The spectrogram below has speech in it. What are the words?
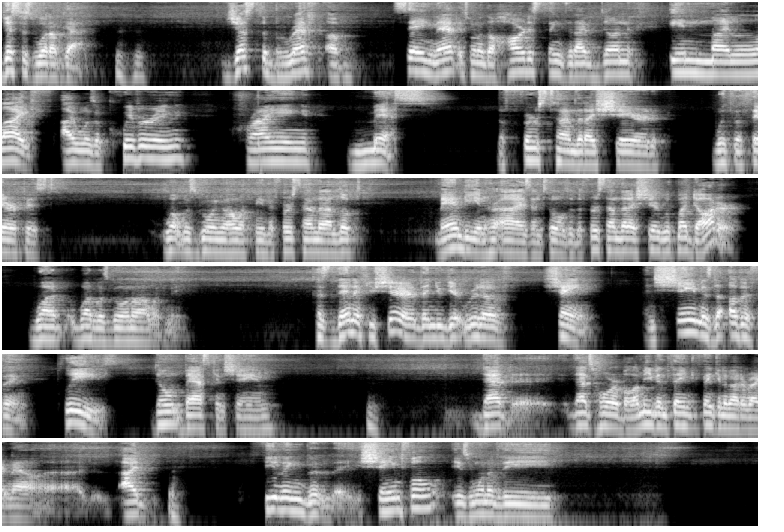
this is what I've got. Mm-hmm. Just the breath of saying that is one of the hardest things that I've done in my life. I was a quivering, crying mess the first time that I shared with a therapist what was going on with me. The first time that I looked Mandy in her eyes and told her the first time that I shared with my daughter what what was going on with me. Because then if you share, then you get rid of shame. And shame is the other thing. Please don't bask in shame. That that's horrible. I'm even think, thinking about it right now. Uh, I feeling the, the shameful is one of the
